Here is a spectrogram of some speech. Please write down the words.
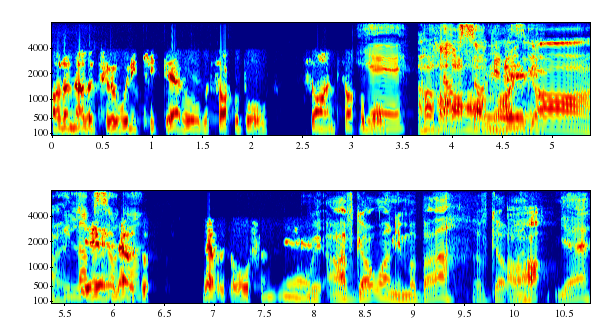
on another tour when he kicked out all the soccer balls, signed soccer Yeah, he Oh, loves soccer, my doesn't? God. He loves Yeah, soccer. that was that was awesome. Yeah, We, I've got one in my bar. I've got Oh. one. Yeah.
